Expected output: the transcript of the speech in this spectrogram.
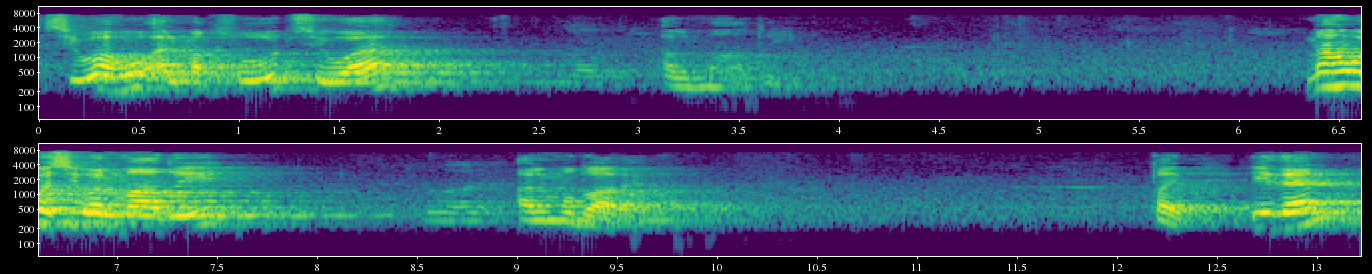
سواه المقصود سوى الماضي. ما هو سوى الماضي؟ المضارع. طيب إذا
